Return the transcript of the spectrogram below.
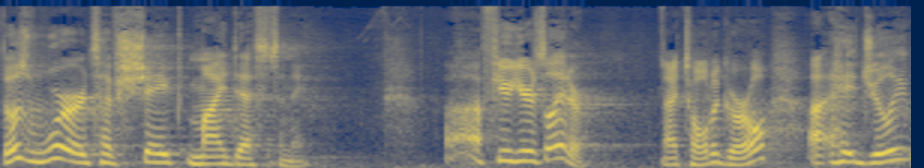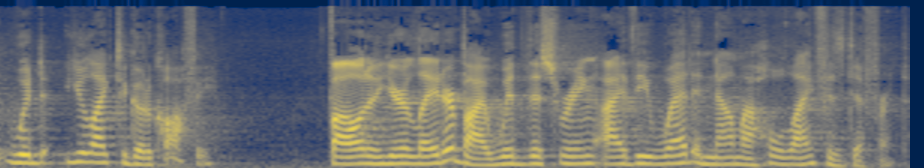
Those words have shaped my destiny. Uh, a few years later, I told a girl, uh, Hey, Julie, would you like to go to coffee? Followed a year later by With this ring I thee wed, and now my whole life is different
